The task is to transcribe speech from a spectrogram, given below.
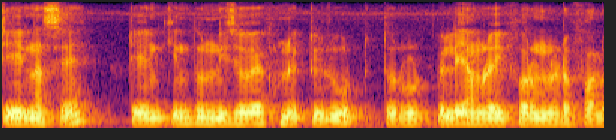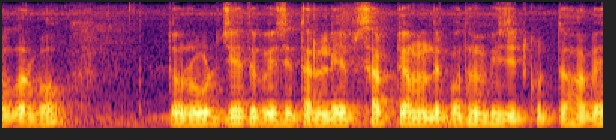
টেন আছে। টেন কিন্তু নিজেও এখন একটি রুট তো রুট পেলেই আমরা এই ফর্মুলাটা ফলো করব। তো রুট যেহেতু পেয়েছি, তার লেফট সাবটি আমাদের প্রথমে ভিজিট করতে হবে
